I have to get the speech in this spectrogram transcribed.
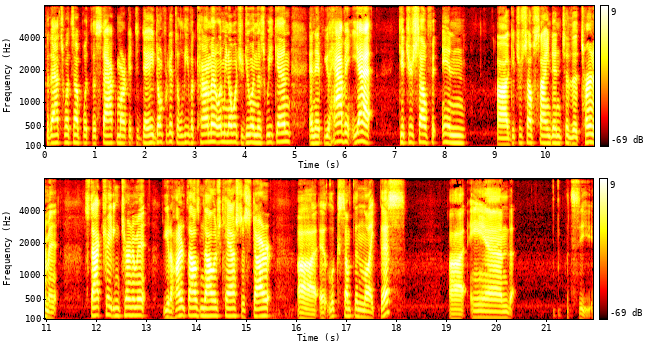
But that's what's up with the stock market today. Don't forget to leave a comment. Let me know what you're doing this weekend. And if you haven't yet, get yourself in, uh, get yourself signed into the tournament stock trading tournament. You get $100,000 cash to start. Uh, it looks something like this. Uh, and let's see.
